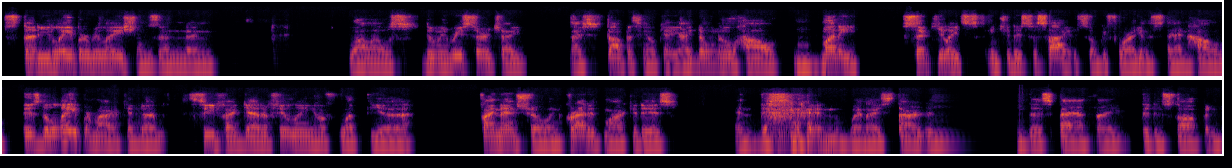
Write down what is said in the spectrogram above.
study labor relations, and then while I was doing research, I I stopped and said, okay, I don't know how money circulates into this society. So before I understand how is the labor market, I see if I get a feeling of what the uh, financial and credit market is. And then when I started this path, I didn't stop, and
